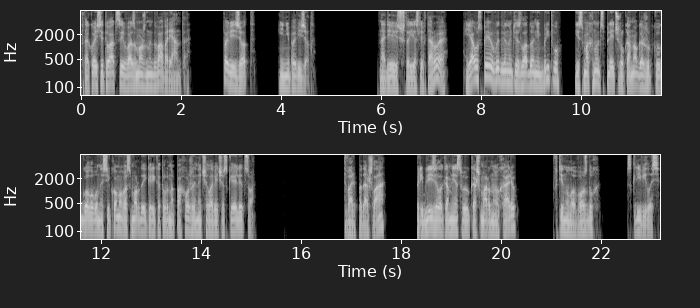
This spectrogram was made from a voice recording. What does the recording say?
В такой ситуации возможны два варианта. Повезет и не повезет. Надеюсь, что если второе, я успею выдвинуть из ладони бритву и смахнуть с плеч руконога жуткую голову насекомого с мордой карикатурно похожей на человеческое лицо. Тварь подошла, приблизила ко мне свою кошмарную харю, втянула воздух, скривилась.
